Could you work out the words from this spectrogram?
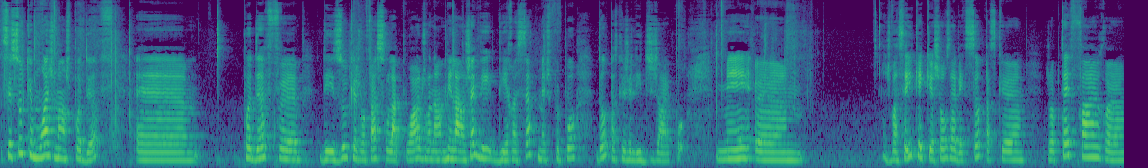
c'est sûr que moi, je mange pas d'œufs. Euh, pas d'œufs, euh, des œufs que je vais faire sur la poêle. Je vais en mélanger avec des, recettes, mais je peux pas d'autres parce que je les digère pas. Mais euh, je vais essayer quelque chose avec ça parce que je vais peut-être faire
